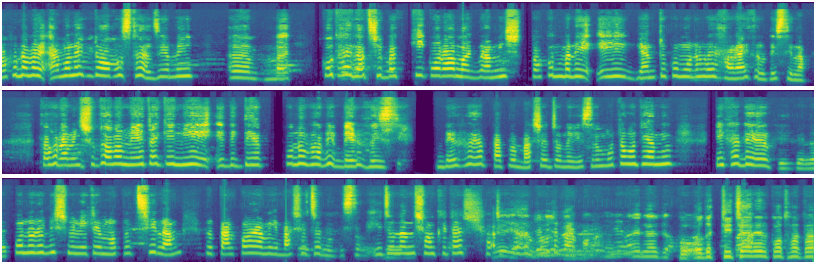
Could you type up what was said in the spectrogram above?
তখন আমার এমন একটা অবস্থা যে আমি কোথায় যাচ্ছি বা কি করা লাগবে আমি তখন মানে এই জ্ঞানটুকু মনে হয় হারাই ফেলতেছিলাম। তখন আমি শুধু আমার মেয়েটাকে নিয়ে এদিক দিয়ে কোনোভাবে বের হয়েছি। বের হয়ে তারপর বাসার জন্য গেছিলাম। মোটামুটি আমি এখানে পনেরো বিশ মিনিটের মতো ছিলাম তো তারপর আমি বাসার জন্য গেছিলাম এই জন্য আমি সংখ্যাটা বলতে পারব ওদের টিচারের কথাটা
